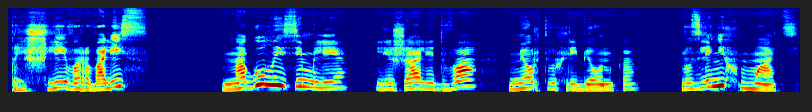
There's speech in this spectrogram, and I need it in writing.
Пришли, ворвались. На голой земле лежали два мертвых ребенка. Возле них мать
